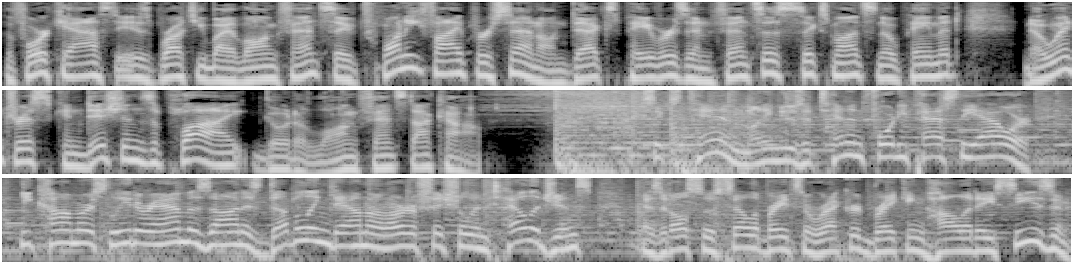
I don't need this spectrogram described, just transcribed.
The forecast is brought to you by Long Fence. Save 25% on decks, pavers, and fences. Six months, no payment, no interest. Conditions apply. Go to longfence.com. 610, money news at 10 and 40 past the hour. E commerce leader Amazon is doubling down on artificial intelligence as it also celebrates a record breaking holiday season.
